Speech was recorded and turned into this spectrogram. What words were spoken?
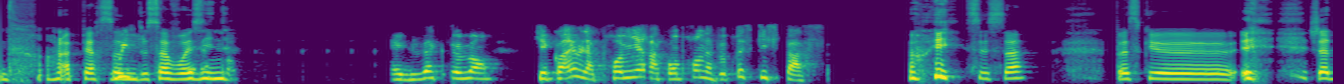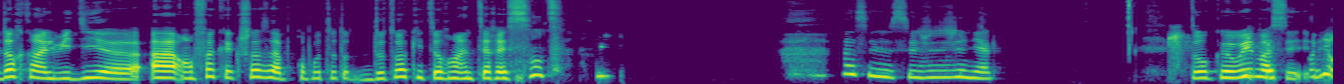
en la personne Oui, de sa voisine. Exactement. Qui est quand même la première à comprendre à peu près ce qui se passe. Oui, c'est ça. Parce que j'adore quand elle lui dit euh, Ah, enfin quelque chose à propos de to- de toi qui te rend intéressante. Ah, c'est juste génial. Donc, euh, oui, Oui, moi, c'est. faut dire,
